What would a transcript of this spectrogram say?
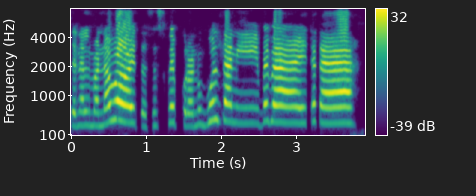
ચેનલમાં નવા હોય તો સબસ્ક્રાઇબ કરવાનું ભૂલતા નહીં. બાય બાય ટાટા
